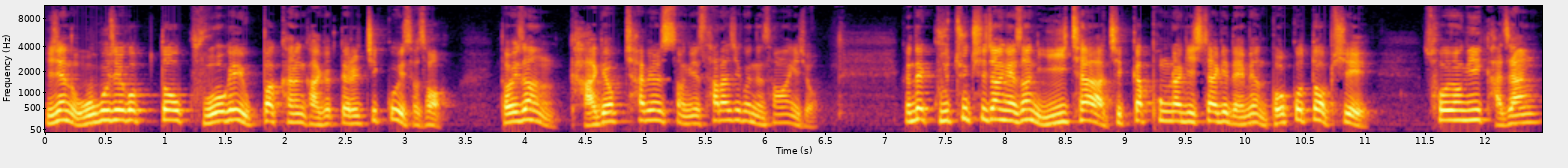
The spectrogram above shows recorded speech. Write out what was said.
이젠 5구제곱도 9억에 육박하는 가격대를 찍고 있어서 더 이상 가격 차별성이 사라지고 있는 상황이죠. 근데 구축 시장에선 2차 집값 폭락이 시작이 되면 볼 것도 없이 소형이 가장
